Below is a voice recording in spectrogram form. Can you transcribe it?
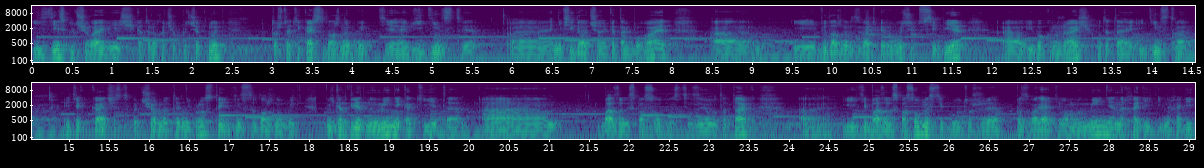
И здесь ключевая вещь, которую хочу подчеркнуть, то, что эти качества должны быть э, в единстве. Э, не всегда у человека так бывает, э, и вы должны развивать в первую очередь в себе э, и в окружающих вот это единство этих качеств. Причем это не просто единство должно быть, не конкретные умения какие-то, а базовые способности, назовем это так, а, и эти базовые способности будут уже позволять и вам и умения находить, и находить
